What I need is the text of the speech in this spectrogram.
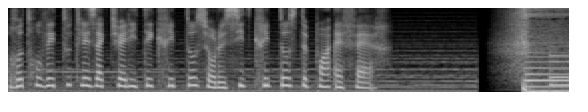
Retrouvez toutes les actualités crypto sur le site cryptost.fr.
